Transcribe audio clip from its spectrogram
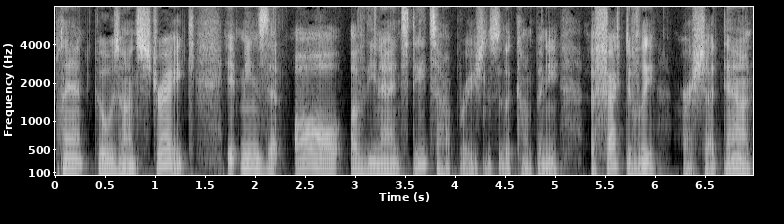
plant goes on strike, it means that all of the United States operations of the company effectively are shut down,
